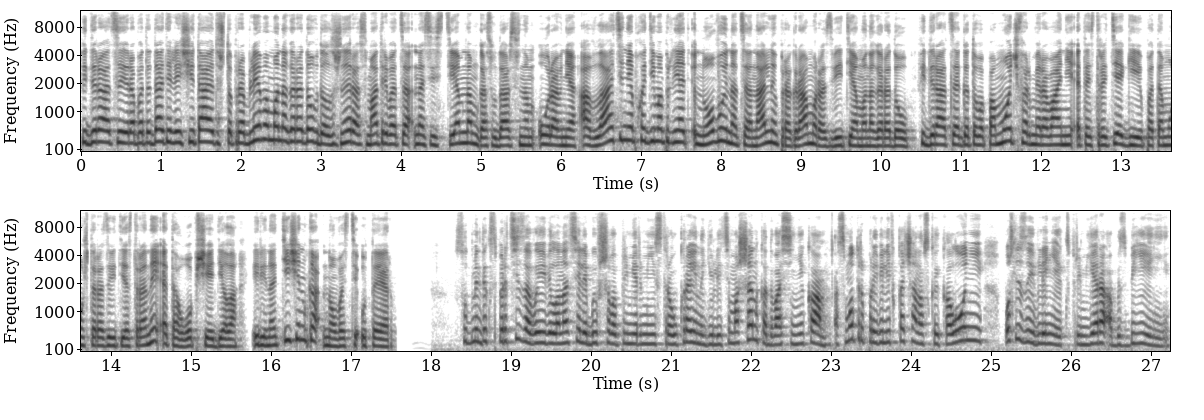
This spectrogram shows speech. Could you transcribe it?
Федерации работодателей считают, что проблемы моногородов должны рассматриваться на системном государственном уровне, а власти необходимо принять новую национальную программу развития моногородов. Федерация готова помочь в формировании этой стратегии, потому что развитие страны – это общее дело. Ирина Тищенко, Новости УТР. Судмедэкспертиза выявила на теле бывшего премьер-министра Украины Юлии Тимошенко два синяка. Осмотр провели в Качановской колонии после заявления экс-премьера об избиении.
